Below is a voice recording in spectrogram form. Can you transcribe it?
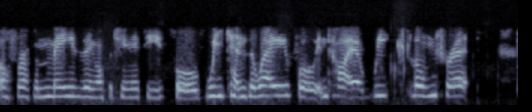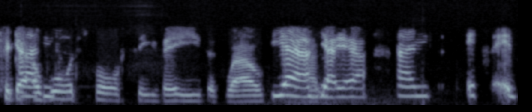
offer up amazing opportunities for weekends away, for entire week long trips. To get And- awards for CVs as well. Yeah, And- yeah, yeah. And it's it's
